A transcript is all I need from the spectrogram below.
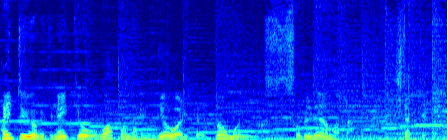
はい、というわけでね、今日はこの辺で終わりたいと思います。それではまた。したっけ？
